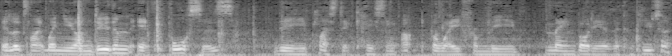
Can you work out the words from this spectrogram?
It looks like when you undo them it forces the plastic casing up away from the main body of the computer.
